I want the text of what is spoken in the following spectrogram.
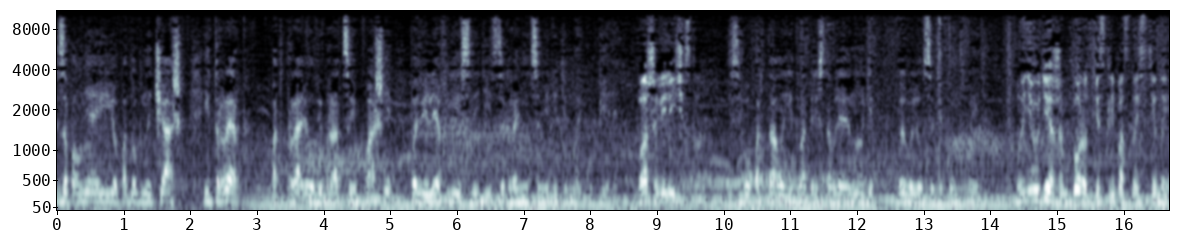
заполняя ее подобно чаше, и Трерк подправил вибрации башни, повелев ей следить за границами ледяной купели. «Ваше Величество!» Из его портала, едва переставляя ноги, вывалился Виконт Вейдин. «Мы не удержим город без крепостной стены!»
